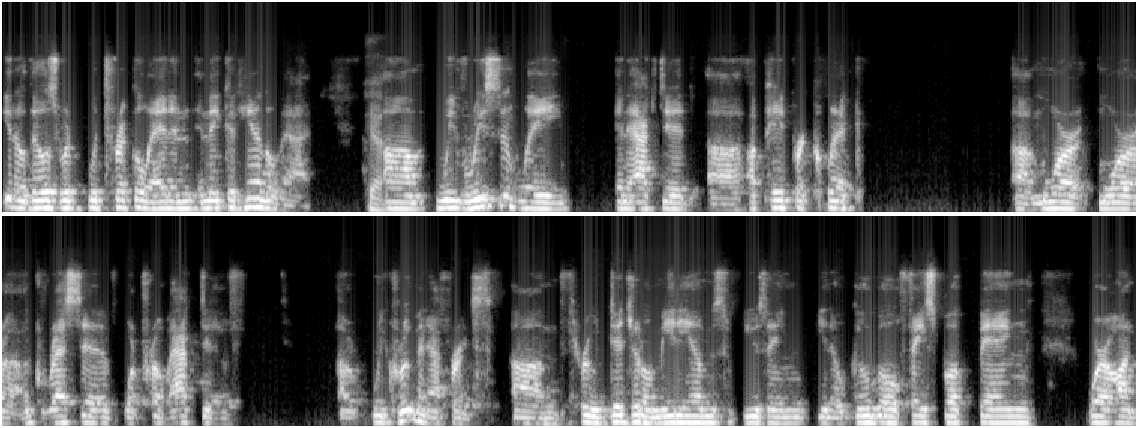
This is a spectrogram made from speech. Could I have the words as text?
you know, those would would trickle in, and, and they could handle that. Yeah. Um, we've recently enacted uh, a pay-per-click, uh, more more uh, aggressive or proactive uh, recruitment efforts um, through digital mediums using you know Google, Facebook, Bing. We're on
